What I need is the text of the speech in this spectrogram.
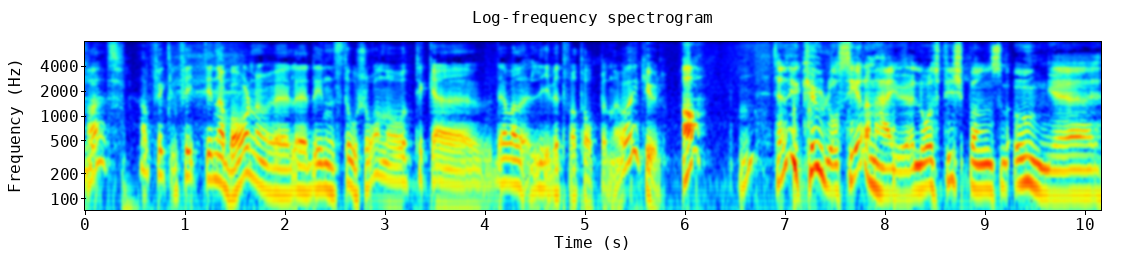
Ja, han fick, fick dina barn eller din storson att tycka det var, livet var toppen. Det var ju kul. Ja. Mm. Sen är det ju kul att se de här ju. Lawrence Fishburne som ung. Eh,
